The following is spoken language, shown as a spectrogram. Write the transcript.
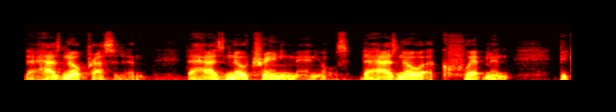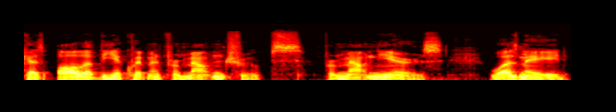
that has no precedent, that has no training manuals, that has no equipment, because all of the equipment for mountain troops, for mountaineers, was made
